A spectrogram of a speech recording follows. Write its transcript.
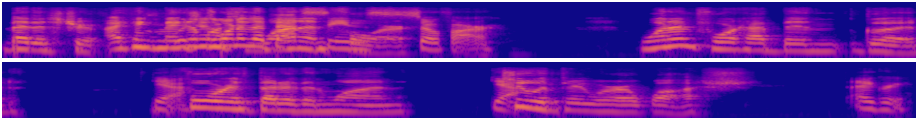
That is true. I think Megamorphs which is one of the one best scenes four, so far. one and four have been good. Yeah. Four is better than one. Yeah. Two and three were a wash. I agree.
